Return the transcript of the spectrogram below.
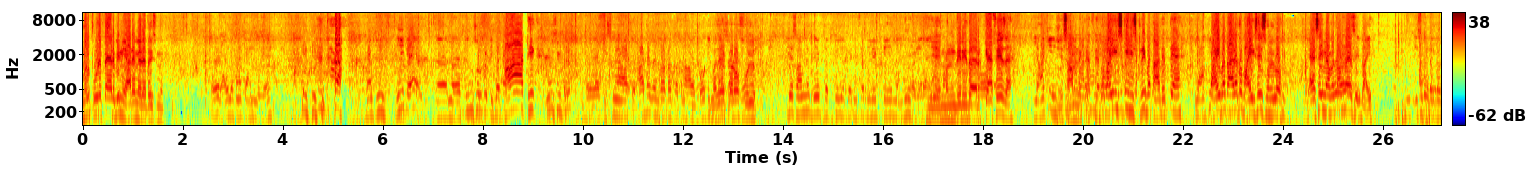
मतलब पूरे पैर भी नहीं आ रहे मेरे तो इसमें। चालू हो बाकी ठीक है तीन सौ रुपये टिकट है। ठीक। टू सीटर और इसमें आप आधा घंटा तक अपना बोटिंग मज़े करो फुल ये सामने देख सकते हो ये गड़ी सर लेक के मंदिर वगैरह ये मंदिर इधर कैफेज है। यहाँ की ये सामने कैफ़े तो भाई इसकी हिस्ट्री बता देते हैं। यहाँ भाई बता रहे तो भाई से ही सुन लो। ऐसे ही मैं बताऊँगा ऐसे ही भाई। इसको इधर कर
